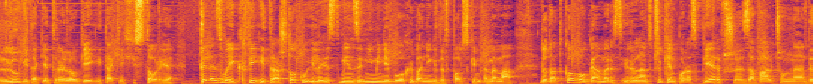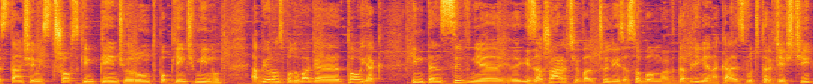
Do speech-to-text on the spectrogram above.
lubi takie trylogie i takie historie. Tyle złej krwi i trasztoku, ile jest między nimi, nie było chyba nigdy w polskim MMA. Dodatkowo Gamer z Irlandczykiem po raz pierwszy zawalczą na dystansie mistrzowskim 5 rund po 5 minut. A biorąc pod uwagę to, jak intensywnie i zażarcie walczyli ze sobą w Dublinie na KSW 40,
